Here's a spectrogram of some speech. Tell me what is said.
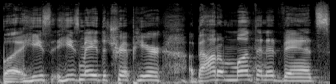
but he's he's made the trip here about a month in advance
